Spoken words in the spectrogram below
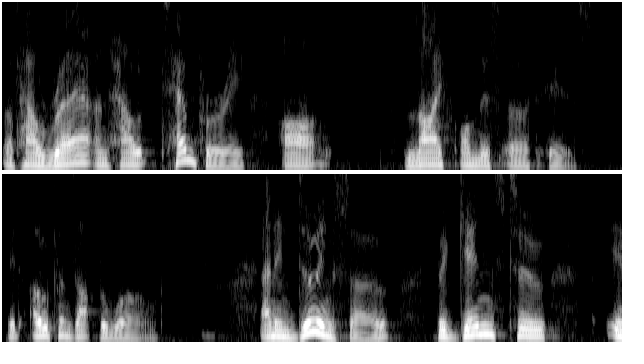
of how rare and how temporary our life on this earth is. It opens up the world. And in doing so, begins to uh,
